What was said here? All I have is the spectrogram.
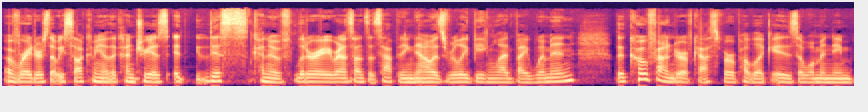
of writers that we saw coming out of the country, is it, this kind of literary renaissance that's happening now is really being led by women. The co-founder of Cassava Republic is a woman named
